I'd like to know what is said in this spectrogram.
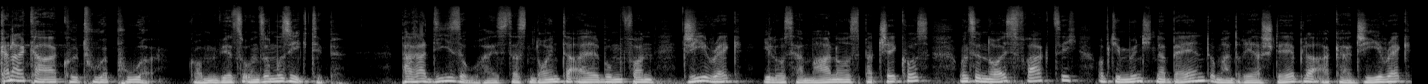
Kanal K Kultur pur. Kommen wir zu unserem Musiktipp. Paradiso heißt das neunte Album von G-Rec y los Hermanos Pachecos und Neuss fragt sich, ob die Münchner Band um Andreas Stäbler aka G-Rec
